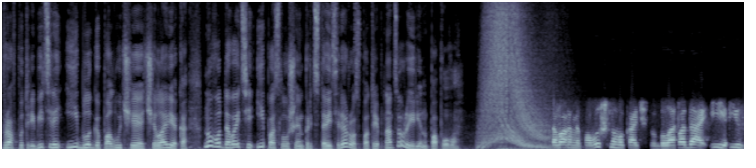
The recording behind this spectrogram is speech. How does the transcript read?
прав потребителей и благополучия человека? Ну вот давайте и послушаем представителя Роспотребнадзора Ирину Попову товарами повышенного качества была вода и из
